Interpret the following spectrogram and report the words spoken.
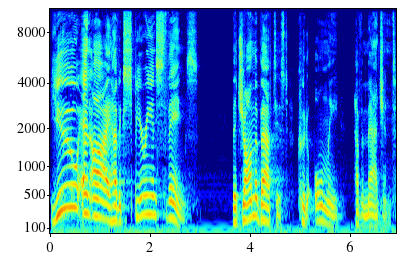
You and I have experienced things that John the Baptist could only have imagined.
